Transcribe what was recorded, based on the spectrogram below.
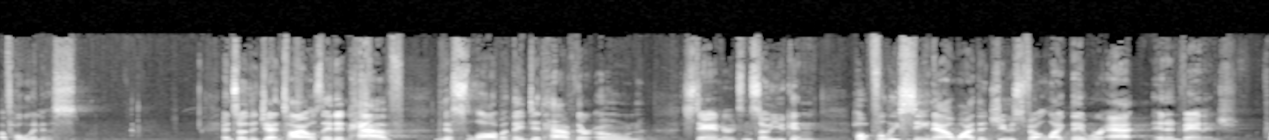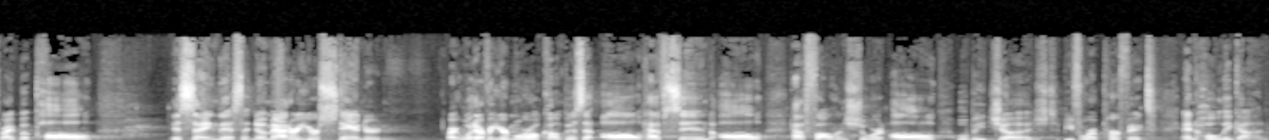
of holiness. And so the Gentiles, they didn't have this law, but they did have their own standards. And so you can hopefully see now why the Jews felt like they were at an advantage, right? But Paul is saying this that no matter your standard, right, whatever your moral compass, that all have sinned, all have fallen short, all will be judged before a perfect and holy God.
